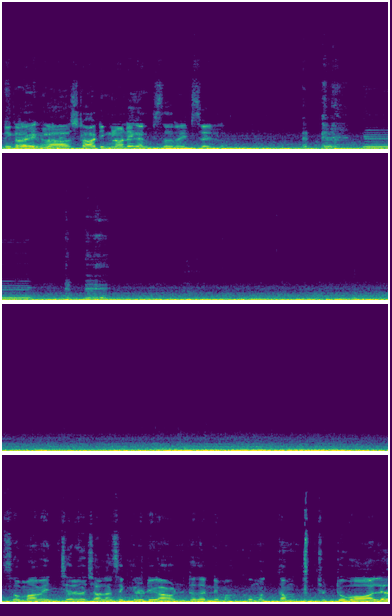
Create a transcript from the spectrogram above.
నీకు రైట్ Starting లోనే. స్టార్టింగ్లోనే కనిపిస్తుంది రైట్ సైడ్లో. సో మా వెంచర్ చాలా సెక్యూరిటీగా ఉంటుందండి మాకు. మొత్తం చుట్టూ వాల్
